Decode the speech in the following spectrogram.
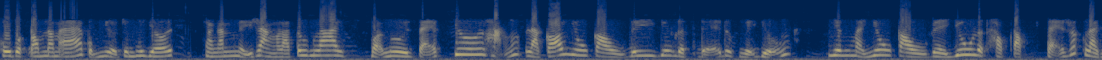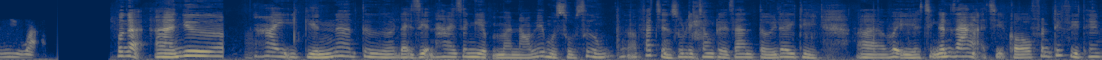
khu vực Đông Nam Á cũng như ở trên thế giới. Hoàng Anh nghĩ rằng là tương lai mọi người sẽ chưa hẳn là có nhu cầu đi du lịch để được nghỉ dưỡng nhưng mà nhu cầu về du lịch học tập sẽ rất là nhiều ạ. Vâng ạ, à, như hai ý kiến à, từ đại diện hai doanh nghiệp mà nói về một số à, phát triển du lịch trong thời gian tới đây thì à, vậy chị Ngân Giang ạ, chị có phân tích gì thêm?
